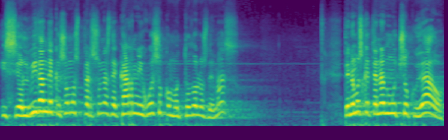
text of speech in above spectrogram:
Y se olvidan de que somos personas de carne y hueso como todos los demás. Tenemos que tener mucho cuidado.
